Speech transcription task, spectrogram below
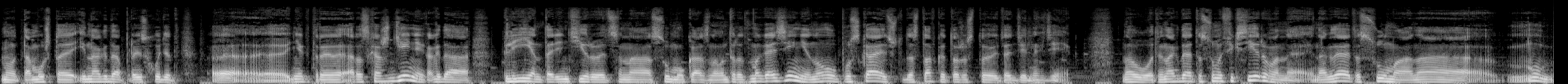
Ну, потому что иногда происходит э, некоторое расхождение, когда клиент ориентируется на сумму, указанную в интернет-магазине, но упускает, что доставка тоже стоит отдельных денег. Ну, вот. Иногда эта сумма фиксированная, иногда эта сумма, она ну,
